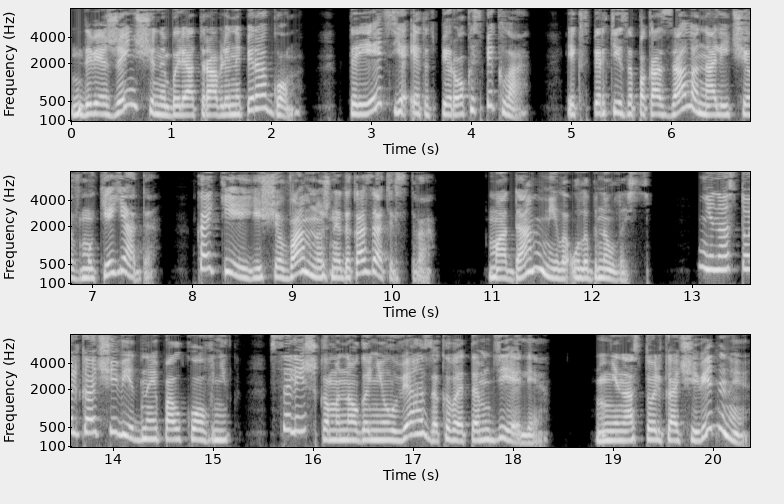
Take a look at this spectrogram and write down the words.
Две женщины были отравлены пирогом. Третья этот пирог испекла. Экспертиза показала наличие в муке яда. Какие еще вам нужны доказательства?» Мадам мило улыбнулась. «Не настолько очевидные, полковник. Слишком много неувязок в этом деле». «Не настолько очевидные?»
